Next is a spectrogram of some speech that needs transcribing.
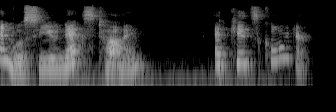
And we'll see you next time at Kids Corner.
